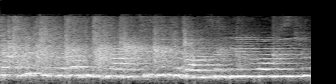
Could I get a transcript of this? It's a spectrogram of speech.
Дякую, що разом з нами. Дякую вам, Сергію Івановичу.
